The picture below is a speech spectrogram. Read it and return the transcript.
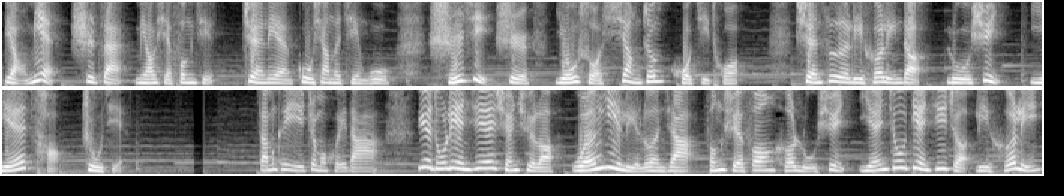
表面是在描写风景，眷恋故乡的景物，实际是有所象征或寄托。选自李和林的《鲁迅野草注解》。咱们可以这么回答：阅读链接选取了文艺理论家冯雪峰和鲁迅研究奠基者李和林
